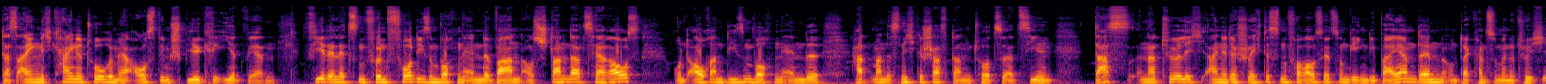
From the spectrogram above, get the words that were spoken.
dass eigentlich keine Tore mehr aus dem Spiel kreiert werden. Vier der letzten fünf vor diesem Wochenende waren aus Standards heraus und auch an diesem Wochenende hat man es nicht geschafft, dann ein Tor zu erzielen. Das natürlich eine der schlechtesten Voraussetzungen gegen die Bayern, denn, und da kannst du mir natürlich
